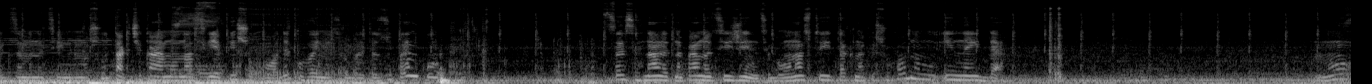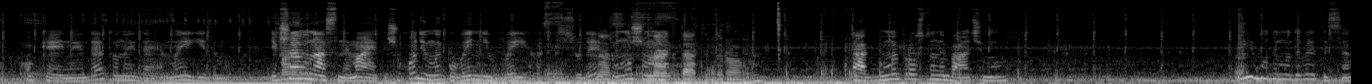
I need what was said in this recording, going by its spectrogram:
екзаменаційний маршрут. Так, чекаємо, у нас є пішоходи, повинні зробити зупинку. Це сигналить, напевно, цій жінці, бо вона стоїть так на пішохідному і не йде. Ну, окей, не йде, то не йде. Ми їдемо. Якщо Має. у нас немає пішоходів, ми повинні виїхати сюди, нас тому що ми. дати дорогу. Так, бо ми просто не бачимо. І будемо дивитися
